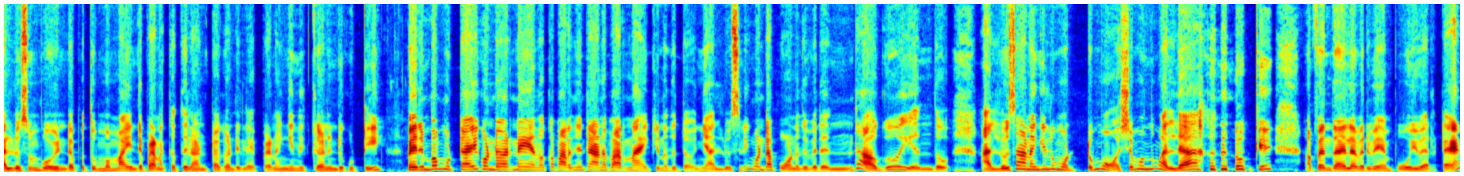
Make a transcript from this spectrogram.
അല്ലൂസും പോയിട്ടുണ്ട് അപ്പോൾ തുമ്മമ്മ അതിന്റെ പിണക്കത്തിലാണ് കേട്ടോ കണ്ടില്ലേ? പിണങ്ങി നിൽക്കുകയാണ് എന്റെ കുട്ടി. വരുമ്പോൾ മുട്ടായി കൊണ്ടുവരണേ എന്നൊക്കെ പറഞ്ഞിട്ടാണ് പറഞ്ഞ് അയക്കണത് കേട്ടോ. ഇനി അല്ലൂസിനെയും കൊണ്ടാണ് പോണത്. ഇവരെന്താകുമോ എന്തോ. അല്ലൂസ് ആണെങ്കിലും ഒട്ടും മോശമൊന്നുമല്ല. ഓക്കെ അപ്പോൾ എന്തായാലും അവർ വേഗം പോയി വരട്ടെ.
